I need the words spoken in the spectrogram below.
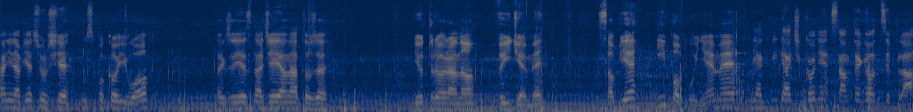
Kochani, na wieczór się uspokoiło. Także jest nadzieja na to, że jutro rano wyjdziemy sobie i popłyniemy. Jak widać koniec tamtego cypla.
